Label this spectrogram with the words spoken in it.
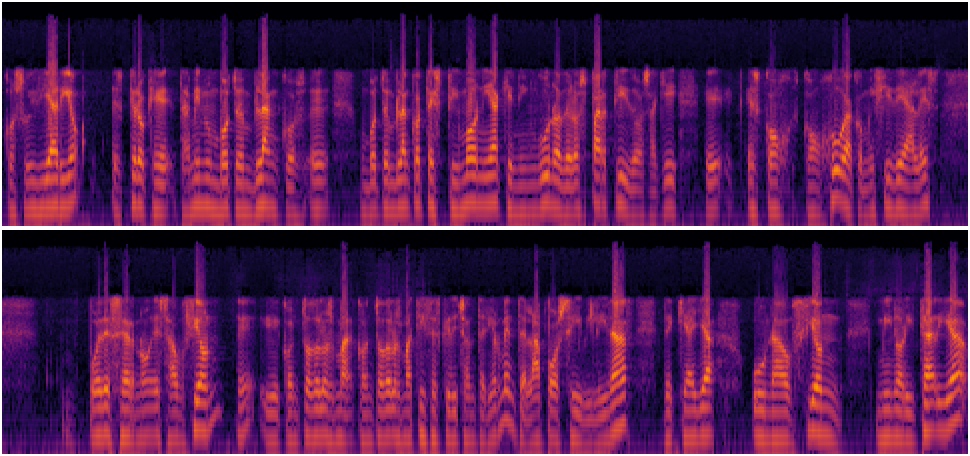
con su diario es, creo que también un voto en blanco eh, un voto en blanco testimonia que ninguno de los partidos aquí eh, es con- conjuga con mis ideales puede ser no esa opción ¿eh? con todos los ma- con todos los matices que he dicho anteriormente la posibilidad de que haya una opción minoritaria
